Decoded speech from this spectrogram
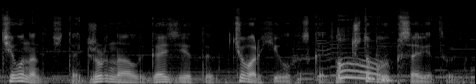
чего надо читать? Журналы, газеты? Что в архивах искать? Вот что бы вы посоветовали?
